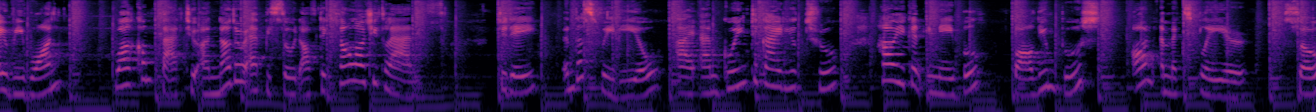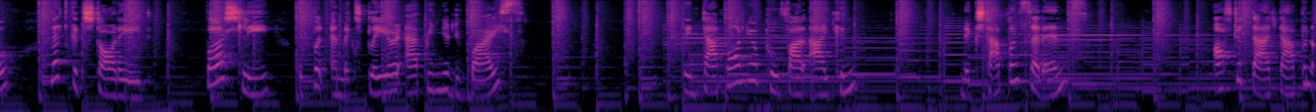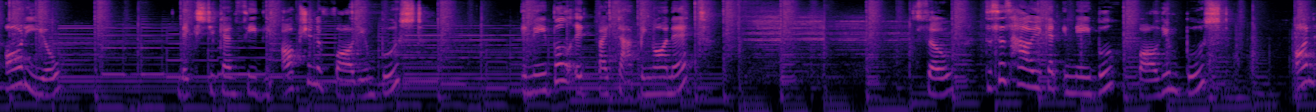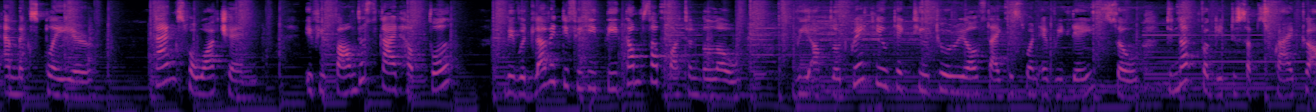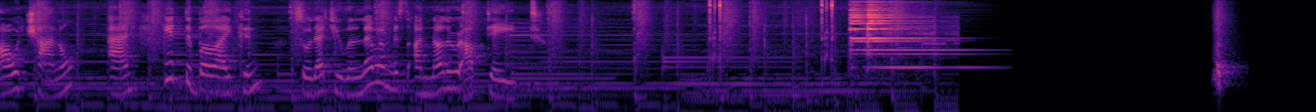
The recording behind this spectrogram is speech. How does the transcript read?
everyone, welcome back to another episode of Technology Glance. Today, in this video, I am going to guide you through how you can enable volume boost on MX Player. So, let's get started. Firstly, open MX Player app in your device. Then tap on your profile icon. Next tap on settings. After that, tap on audio Next, you can see the option of volume boost. Enable it by tapping on it. So, this is how you can enable volume boost on MX Player. Thanks for watching. If you found this guide helpful, we would love it if you hit the thumbs up button below. We upload great new tech tutorials like this one every day, so do not forget to subscribe to our channel and hit the bell icon so that you will never miss another update.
